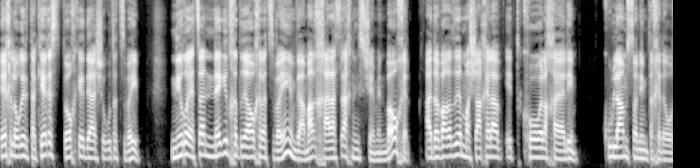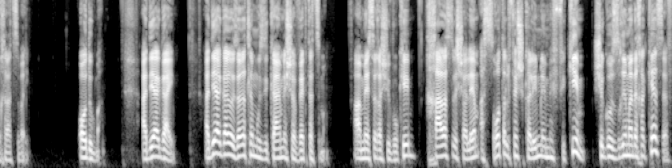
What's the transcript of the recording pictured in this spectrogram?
איך להוריד את הכרס תוך כדי השירות הצבאי. נירו יצא נגד חדרי האוכל הצבאיים ואמר חלאס להכניס שמן באוכל. הדבר הזה משך אליו את כל החיילים. כולם שונאים את החדר האוכל הצבאי. עוד דוגמה, עדי הגיא. עדי הגיא עוזרת למוזיקאים לשווק את עצמם. המסר השיווקי, חלאס לשלם עשרות אלפי שקלים למפיקים שגוזרים עליך כסף.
